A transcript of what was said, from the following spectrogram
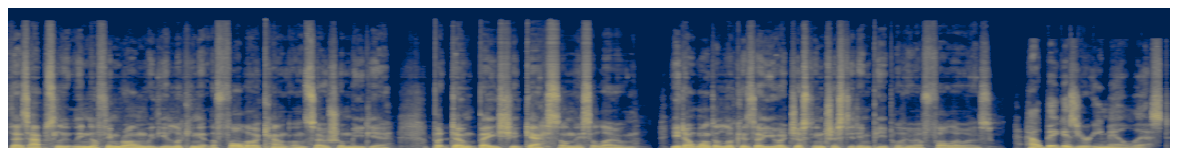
There's absolutely nothing wrong with you looking at the follow account on social media, but don't base your guests on this alone. You don't want to look as though you are just interested in people who have followers. How big is your email list?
